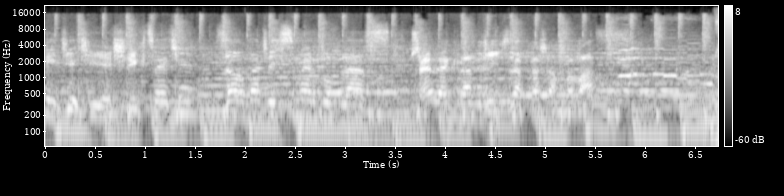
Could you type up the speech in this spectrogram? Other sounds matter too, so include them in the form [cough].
Hej dzieci, jeśli chcecie zobaczyć smerfów las, przed ekran dziś zapraszam was.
